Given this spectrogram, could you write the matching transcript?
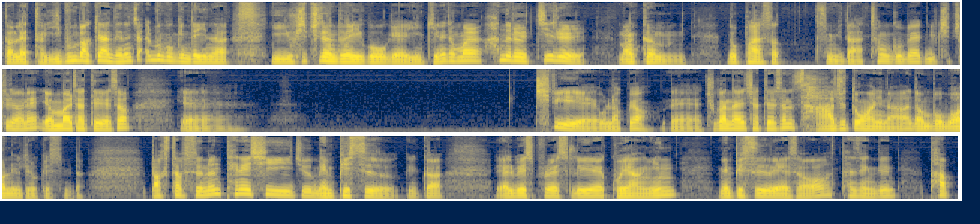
The Letter 2분밖에 안 되는 짧은 곡인데 이날 이 67년도에 이 곡의 인기는 정말 하늘을 찌를 만큼 높았었습니다. 1967년에 연말 차트에서 예 7위에 올랐고요. 네, 주간 나이 차트에서는 4주 동안이나 넘버 원을 기록했습니다. 박스탑스는 테네시주 멤피스 그러니까 엘비스 프레슬리의 고향인 멤피스에서 탄생된 팝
